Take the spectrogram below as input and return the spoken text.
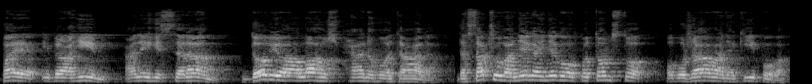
Pa je Ibrahim a.s. dovio Allahu subhanahu wa ta'ala da sačuva njega i njegovo potomstvo obožavanja kipova.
